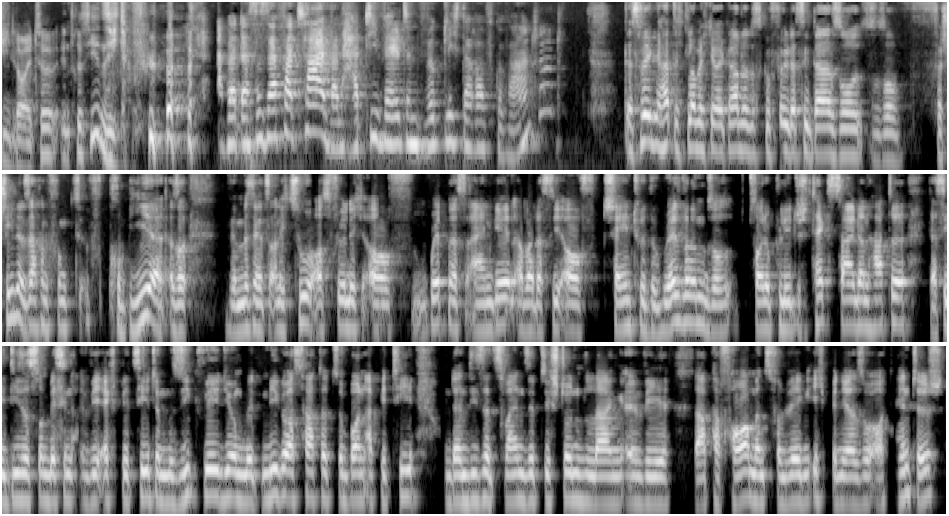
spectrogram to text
die Leute interessieren sich dafür. Aber das ist ja fatal, weil hat die Welt denn wirklich darauf gewartet? Deswegen hatte ich, glaube ich, gerade das Gefühl, dass sie da so, so verschiedene Sachen probiert. Also wir müssen jetzt auch nicht zu ausführlich auf Witness eingehen, aber dass sie auf Chain to the Rhythm so pseudopolitische Textzeilen dann hatte, dass sie dieses so ein bisschen wie explizite Musikvideo mit Migos hatte zu Bon Appetit und dann diese 72 Stunden lang irgendwie da Performance von wegen, ich bin ja so authentisch.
